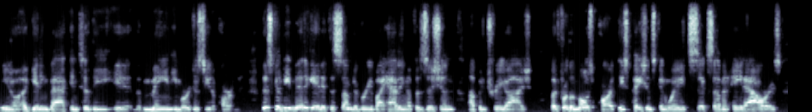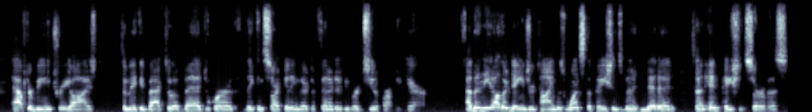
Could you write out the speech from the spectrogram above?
you know, uh, getting back into the uh, the main emergency department. This can be mitigated to some degree by having a physician up in triage, but for the most part, these patients can wait six, seven, eight hours after being triaged to make it back to a bed to where they can start getting their definitive emergency department care. And then the other danger time is once the patient's been admitted to an inpatient service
